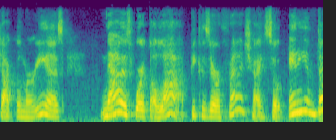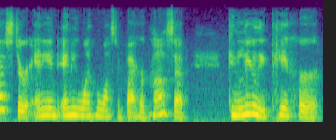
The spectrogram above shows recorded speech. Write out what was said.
Taco Marias now is worth a lot because they're a franchise. So any investor, any anyone who wants to buy her concept, can literally pay her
